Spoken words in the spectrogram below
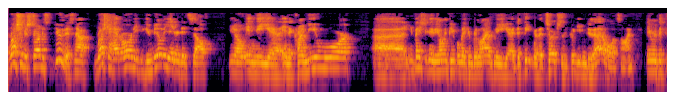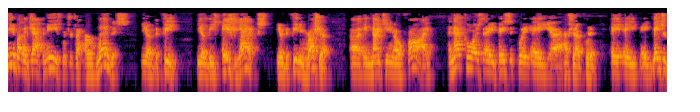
Russia was starting to do this. Now, Russia had already humiliated itself, you know, in the uh, in the Crimean War. Uh, basically the only people they could reliably uh, defeat were the Turks and couldn't even do that all the time. They were defeated by the Japanese, which was a horrendous, you know, defeat. You know, these Asiatics, you know, defeating Russia, uh, in 1905. And that caused a, basically a, uh, how should I put it? A, a, a major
